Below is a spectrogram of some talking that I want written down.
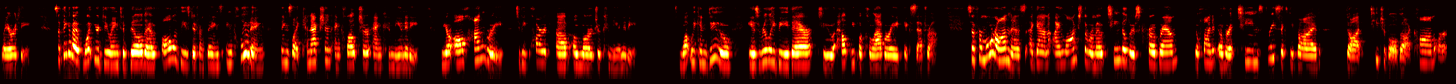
clarity. So think about what you're doing to build out all of these different things, including things like connection and culture and community. We are all hungry to be part of a larger community. What we can do is really be there to help people collaborate, etc. So for more on this, again, I launched the Remote Team Builders program. You'll find it over at teams365.teachable.com or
